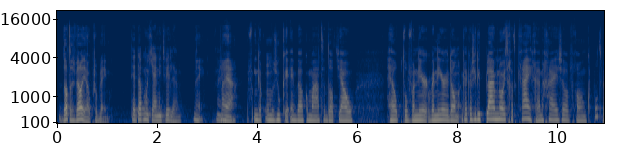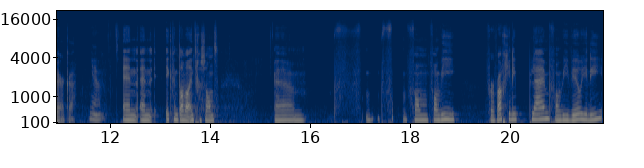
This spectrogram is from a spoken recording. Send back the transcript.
dat is wel jouw probleem. Ja, dat moet jij niet willen. Nee. Nee. Nou ja, of ieder onderzoeken in welke mate dat jou helpt. Of wanneer, wanneer je dan. Kijk, als je die pluim nooit gaat krijgen, dan ga je zelf gewoon kapot werken. Ja. En, en ik vind het dan wel interessant. ehm, van, van wie verwacht je die pluim? Van wie wil je die?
